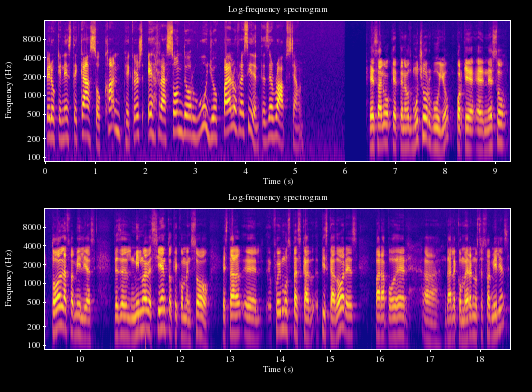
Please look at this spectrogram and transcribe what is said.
pero que en este caso Cotton Pickers es razón de orgullo para los residentes de Robstown. Es algo que tenemos mucho orgullo porque en eso todas las familias, desde el 1900 que comenzó, estar, eh, fuimos pescadores para poder uh, darle comer a nuestras familias,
